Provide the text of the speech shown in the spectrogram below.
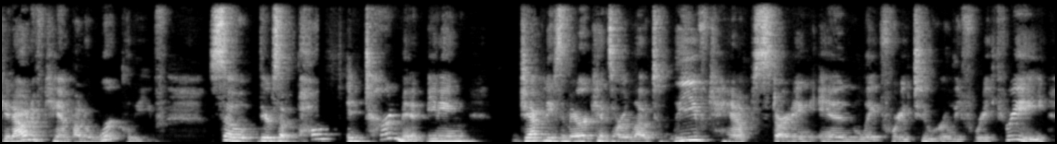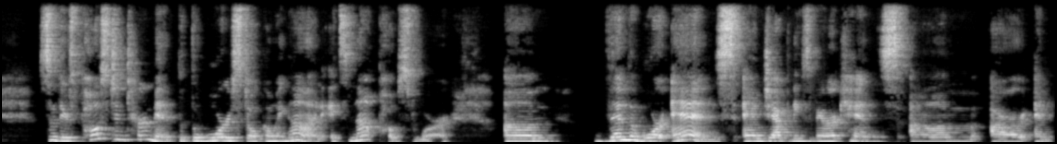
get out of camp on a work leave. So there's a post internment, meaning Japanese Americans are allowed to leave camp starting in late 42, early 43. So there's post internment, but the war is still going on. It's not post war. Um, then the war ends, and Japanese Americans um, are, and,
